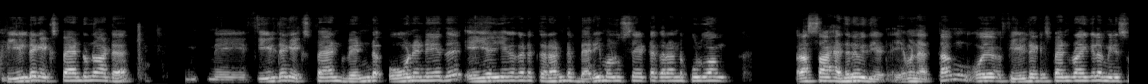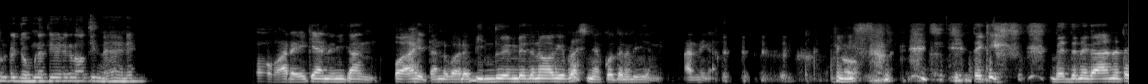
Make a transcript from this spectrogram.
ෆිල්ඩ එක එක්ස්පෑන්ඩුනාට මේ ෆිල්ඩ එක එක්ස්පෑන්ඩ් වෙන්ඩ ඕන නේද? ඒ අයකට කරන්න බැරි මනුස්සේට කරන්න පුළුවන් රස්සා හැදන විදිට එහම නැත්තම් ඔය ෆිල්ඩ එක්ස්පෑන්ඩ් රයි කියලා මිනිසුන්ට ජොබ් නැතිවෙන නති නැන අර ඒ කියන්න නිකන් ඔයා හිතන්න කොට බින්දුවෙන් බෙදනවාගේ ප්‍රශ්නයක් කොතන තියෙන්නේ. අන්නක දෙක බෙදන ගානට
